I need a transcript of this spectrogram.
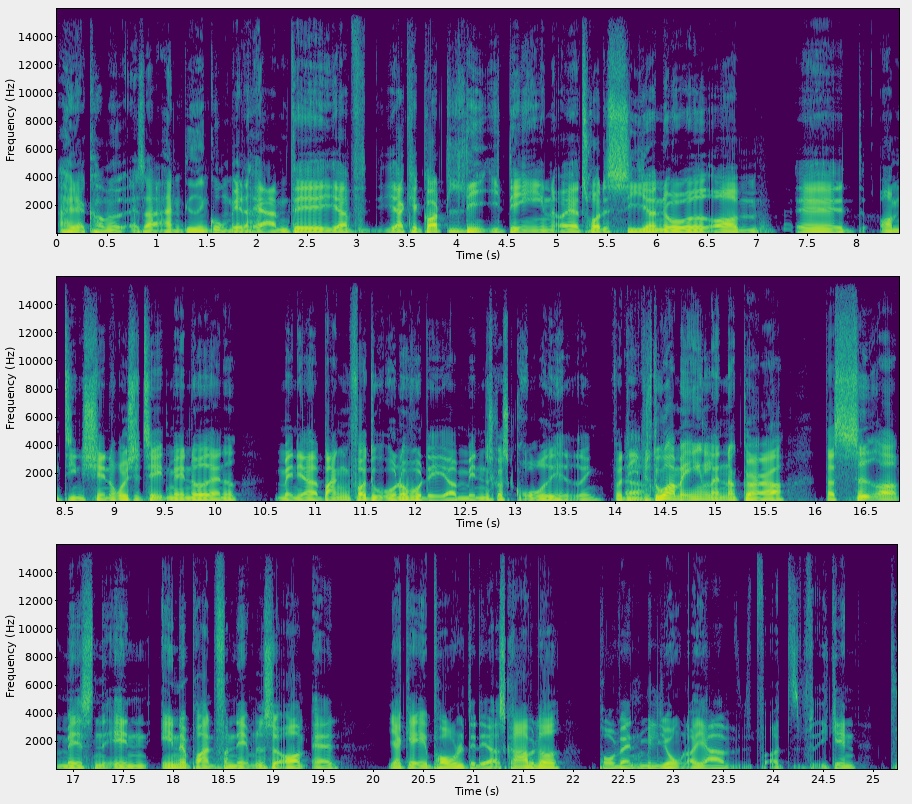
har jeg kommet, altså har han givet en god middag. Ja, men det, jeg, jeg kan godt lide ideen, og jeg tror, det siger noget om, øh, om din generøsitet med noget andet. Men jeg er bange for, at du undervurderer menneskers grådighed. Ikke? Fordi ja. Hvis du har med en eller anden at gøre, der sidder med sådan en indebrændt fornemmelse om, at jeg gav Paul det der skrabelod, Paul vandt en million, og jeg, og igen, du,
